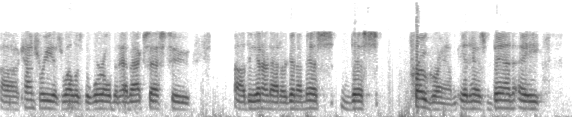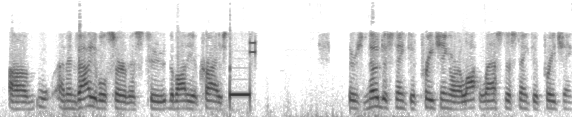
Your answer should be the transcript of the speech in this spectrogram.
uh, country as well as the world that have access to uh, the internet are going to miss this program. It has been a um, an invaluable service to the body of Christ. There's no distinctive preaching, or a lot less distinctive preaching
